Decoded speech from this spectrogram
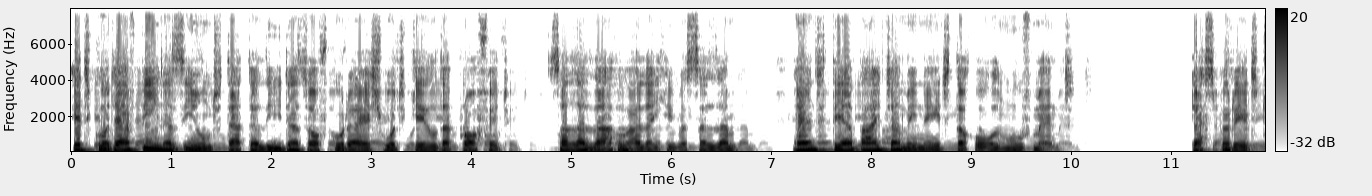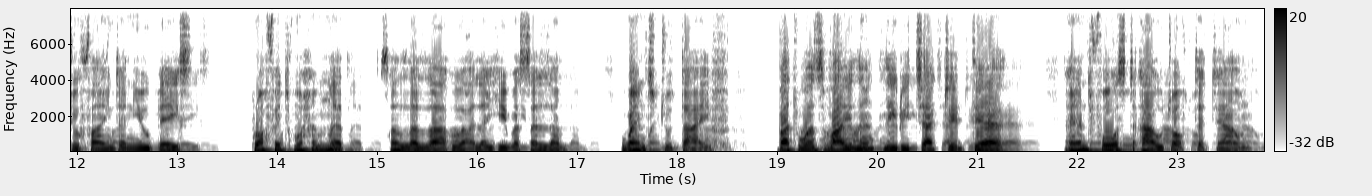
It could have been assumed that the leaders of Quraysh would kill the Prophet wasallam and thereby terminate the whole movement. Desperate to find a new base, Prophet Muhammad wasallam went to Taif, but was violently rejected there and forced out of the town.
